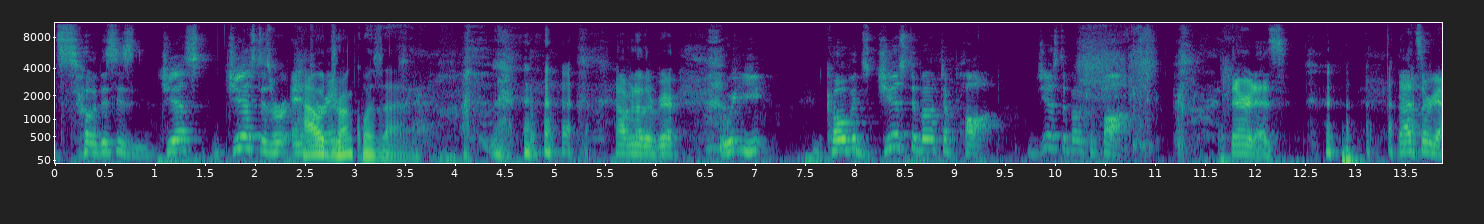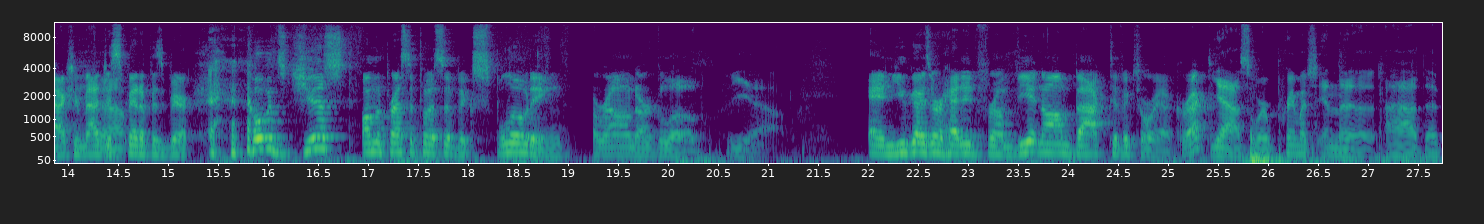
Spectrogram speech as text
so this is just just as we're entering. How drunk was I? Have another beer. We, you, COVID's just about to pop. Just about to pop. there it is. That's the reaction. Matt just Yeah. spit up his beer. COVID's just on the precipice of exploding around our globe. Yeah. And you guys are headed from Vietnam back to Victoria, correct? Yeah, so we're pretty much in the uh, the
